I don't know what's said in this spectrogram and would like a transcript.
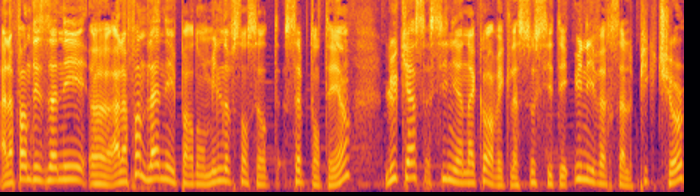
À la fin des années, euh, à la fin de l'année pardon 1971, Lucas signe un accord avec la société Universal Pictures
